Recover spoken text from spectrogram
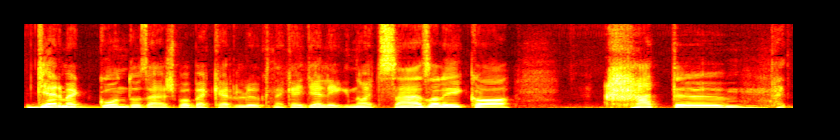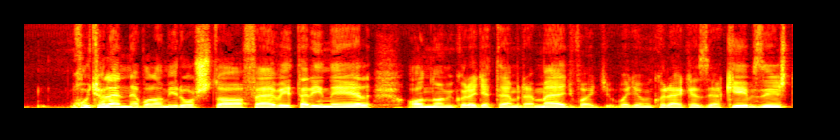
gyermekgondozásba bekerülőknek egy elég nagy százaléka, hát, hát hogyha lenne valami rosta a felvételinél, annak, amikor egyetemre megy, vagy, vagy amikor elkezdi a képzést,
